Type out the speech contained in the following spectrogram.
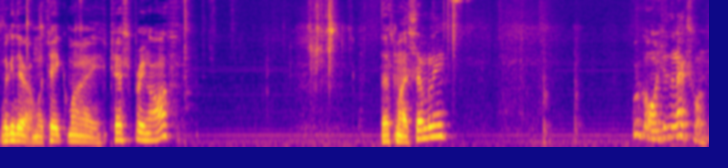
Look at there. I'm to take my test spring off. That's my assembly. We're going to the next one.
